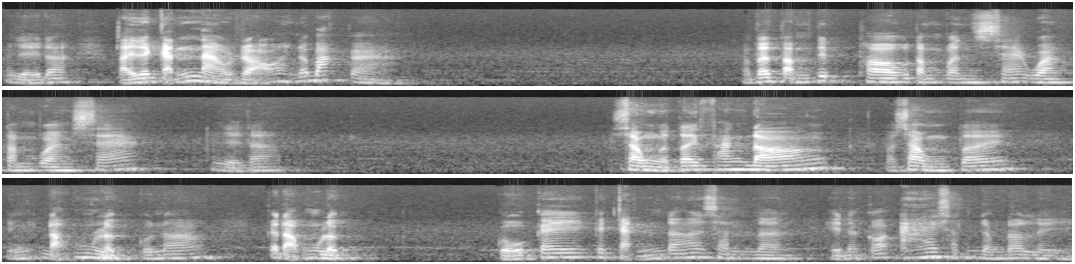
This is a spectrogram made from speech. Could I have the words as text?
Vậy đó. Tại cái cảnh nào rõ thì nó bắt à. Rồi tới tâm tiếp thô, tâm quan sát, quan tâm quan sát vậy đó. Xong rồi tới phán đoán, rồi xong tới những động lực của nó. Cái động lực của cái cái cảnh đó sanh lên thì nó có ái sanh trong đó liền.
